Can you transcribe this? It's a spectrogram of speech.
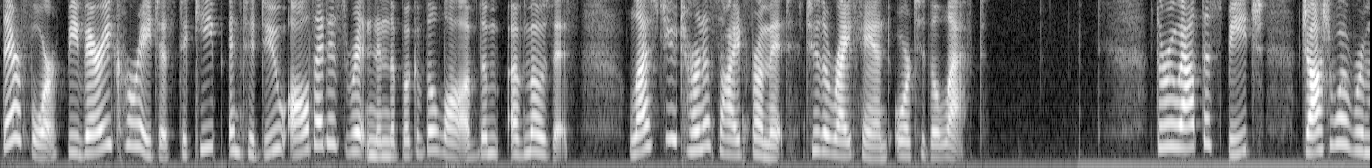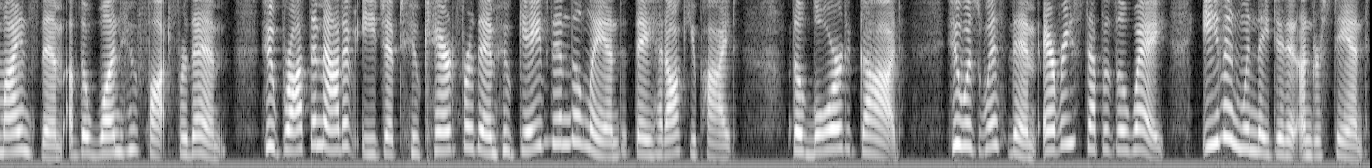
Therefore be very courageous to keep and to do all that is written in the book of the law of, the, of Moses, lest you turn aside from it to the right hand or to the left. Throughout the speech, Joshua reminds them of the one who fought for them, who brought them out of Egypt, who cared for them, who gave them the land they had occupied. The Lord God, who was with them every step of the way, even when they didn't understand,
